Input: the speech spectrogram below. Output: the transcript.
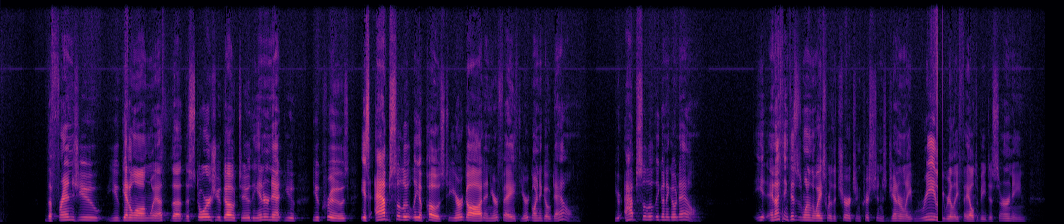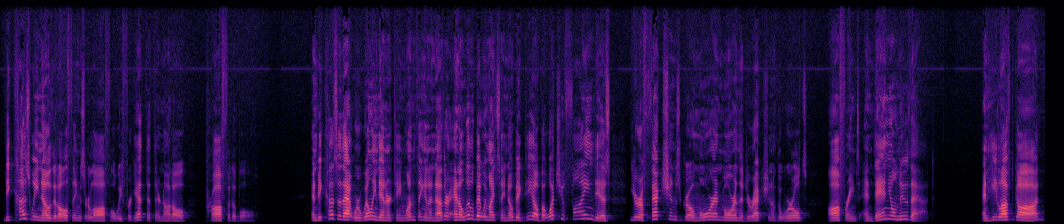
the friends you, you get along with, the, the stores you go to, the internet you, you cruise, is absolutely opposed to your God and your faith, you're going to go down. You're absolutely going to go down. And I think this is one of the ways where the church and Christians generally really, really fail to be discerning. Because we know that all things are lawful, we forget that they're not all profitable. And because of that, we're willing to entertain one thing and another. And a little bit we might say, no big deal. But what you find is your affections grow more and more in the direction of the world's offerings. And Daniel knew that. And he loved God,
